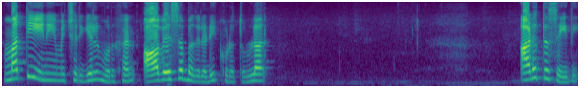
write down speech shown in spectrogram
மத்திய இணையமைச்சர் எல் முருகன் ஆவேச பதிலடி கொடுத்துள்ளார். அடுத்த செய்தி.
